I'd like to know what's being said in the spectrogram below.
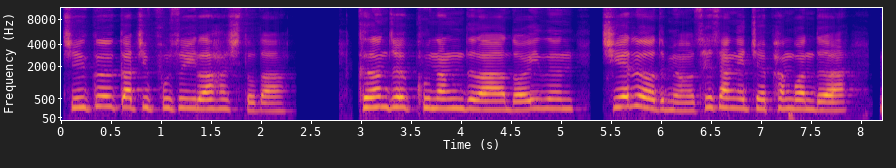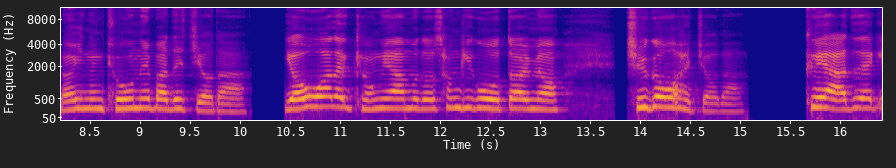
질그릇같이 부수리라 하시도다. 그런즉 군왕들아 너희는 지혜를 얻으며 세상의 재판관들아 너희는 교훈을 받을지어다. 여호와를 경외함으로 섬기고 떨며 즐거워할지어다. 그의 아들에게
